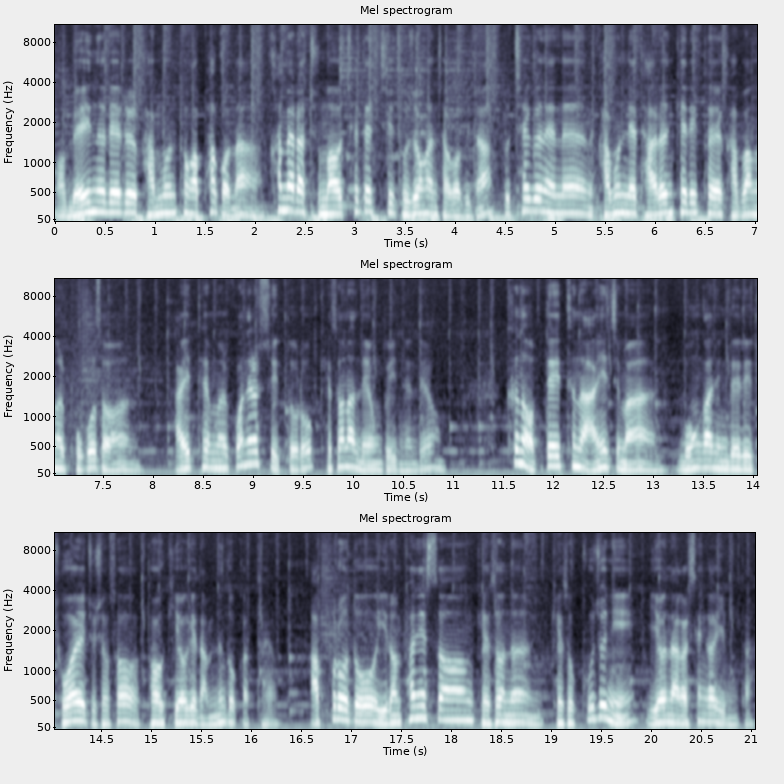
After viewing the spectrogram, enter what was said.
어, 메인 의뢰를 가문 통합하거나 카메라 줌아웃 최대치 조정한 작업이나 또 최근에는 가문 내 다른 캐릭터의 가방을 보고선 아이템을 꺼낼 수 있도록 개선한 내용도 있는데요. 큰 업데이트는 아니지만 모험가님들이 좋아해 주셔서 더 기억에 남는 것 같아요. 앞으로도 이런 편의성 개선은 계속 꾸준히 이어나갈 생각입니다.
